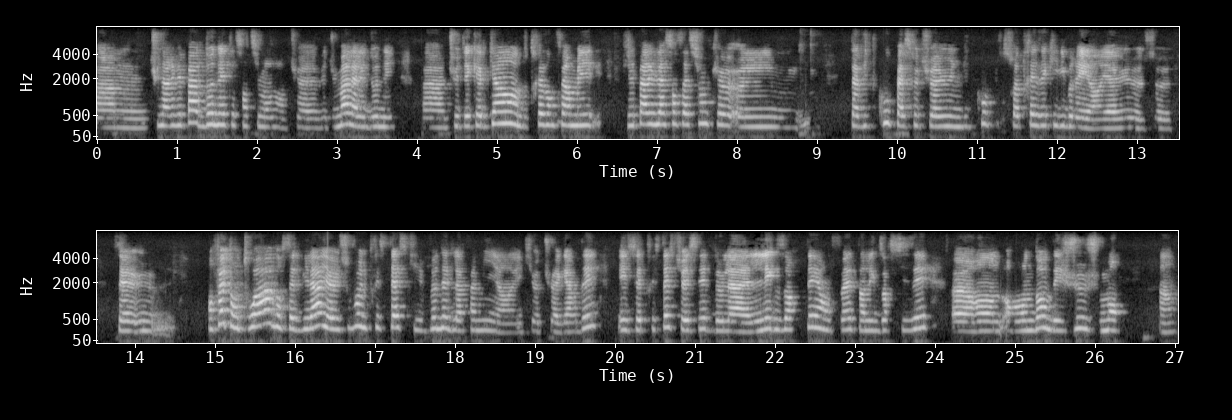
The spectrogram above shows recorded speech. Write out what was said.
Euh, tu n'arrivais pas à donner tes sentiments, tu avais du mal à les donner. Euh, tu étais quelqu'un de très enfermé. J'ai pas eu la sensation que euh, ta vie de couple, parce que tu as eu une vie de couple, soit très équilibrée. hein. Il y a eu en fait, en toi, dans cette vie-là, il y a eu souvent une tristesse qui venait de la famille hein, et que tu as gardée. Et cette tristesse, tu as essayé de la l'exhorter en fait, hein, l'exorciser en, en rendant des jugements. Hein.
